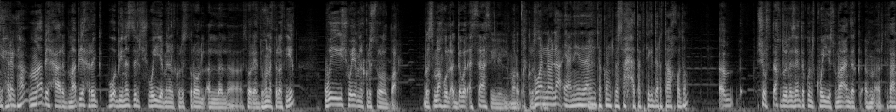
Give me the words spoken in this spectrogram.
يحرقها؟ ما بيحارب ما بيحرق. هو بينزل شوية من الكوليسترول ال- ال- sorry الدهون الثلاثيه وشوية من الكوليسترول الضار. بس ما هو الدواء الأساسي للمرض هو الكوليسترول إنه لا يعني إذا. أنت كنت بصحتك تقدر تاخذه؟ شوف تاخذه إذا أنت كنت كويس وما عندك ارتفاع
